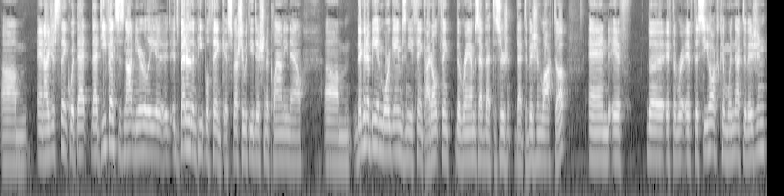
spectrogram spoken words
Um, and I just think with that that defense is not nearly it, it's better than people think, especially with the addition of Clowney now. Um, they're going to be in more games than you think. I don't think the Rams have that decision that division locked up. And if the if the if the Seahawks can win that division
